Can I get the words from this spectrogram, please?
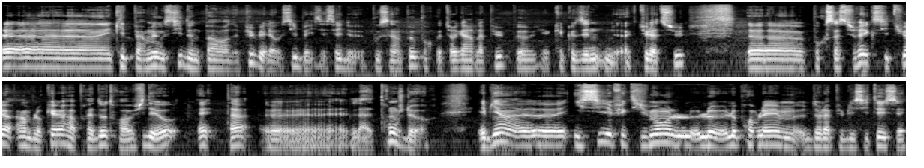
euh, et qui te permet aussi de ne pas avoir de pub. Et là aussi, bah, ils essayent de pousser un peu pour que tu regardes la pub. Il y a quelques actus là-dessus. Euh, pour s'assurer que si tu as un bloqueur, après deux, trois vidéos, et t'as euh, la tronche dehors. Eh bien, euh, ici, effectivement, le, le, problème de la publicité, c'est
